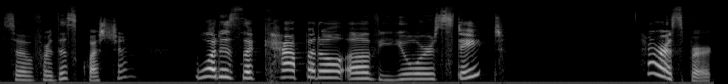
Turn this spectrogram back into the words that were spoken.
so for this question, what is the capital of your state? Harrisburg.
